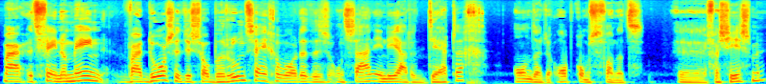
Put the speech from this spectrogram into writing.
Maar het fenomeen waardoor ze dus zo beroemd zijn geworden... dat is ontstaan in de jaren 30 onder de opkomst van het uh, fascisme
